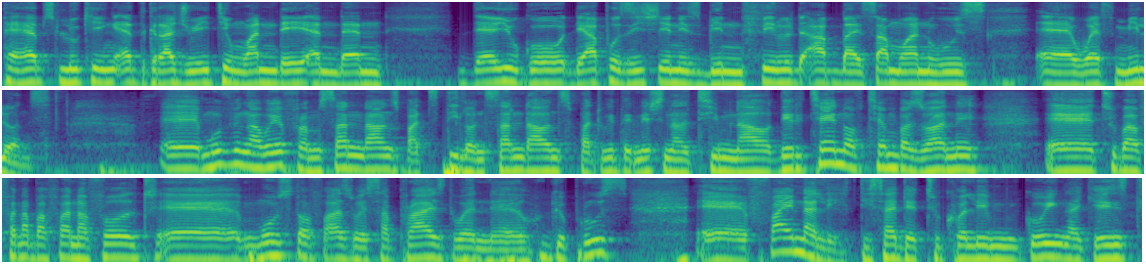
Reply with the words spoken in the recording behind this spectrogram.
perhaps looking at graduating one day and then there you go their position is being filled up by someone who's uh, worth millions uh, moving away from Sundowns, but still on Sundowns, but with the national team now. The return of Themba Zwane uh, to Bafana Bafana Fold. Uh, most of us were surprised when uh, Hugo uh, finally decided to call him going against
